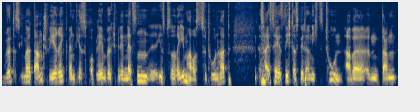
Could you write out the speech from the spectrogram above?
wird es immer dann schwierig, wenn dieses Problem wirklich mit den Netzen, äh, insbesondere im Haus, zu tun hat. Das heißt ja jetzt nicht, dass wir da nichts tun, aber ähm, dann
